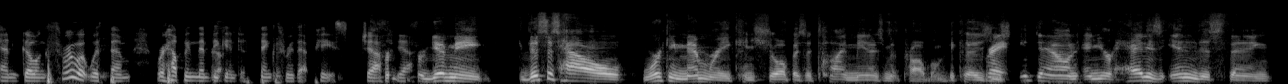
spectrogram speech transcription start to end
and going through it with them, we're helping them begin to think through that piece. Jeff, For, yeah. Forgive me. This is how working memory can show up as a time management problem because Right. you sit down and your head is in this thing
